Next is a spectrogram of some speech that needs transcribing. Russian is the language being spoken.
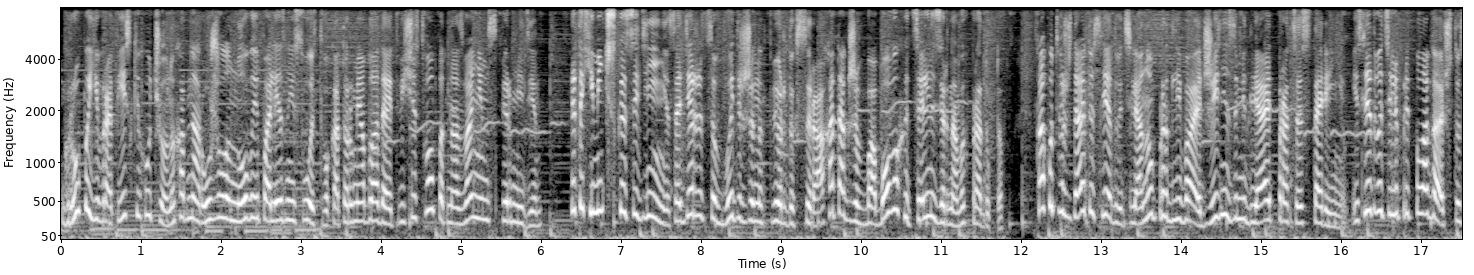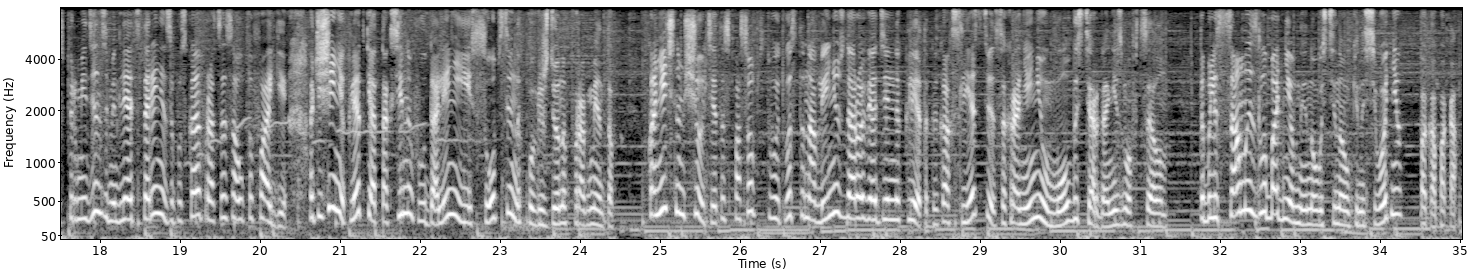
Группа европейских ученых обнаружила новые полезные свойства, которыми обладает вещество под названием спермидин. Это химическое соединение содержится в выдержанных твердых сырах, а также в бобовых и цельнозерновых продуктах. Как утверждают исследователи, оно продлевает жизнь и замедляет процесс старения. Исследователи предполагают, что спермидин замедляет старение, запуская процесс аутофагии – очищение клетки от токсинов и удаления ей собственных поврежденных фрагментов. В конечном счете это способствует восстановлению здоровья отдельных клеток и, как следствие, сохранению молодости организма в целом. Это были самые злободневные новости науки на сегодня. Пока-пока.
